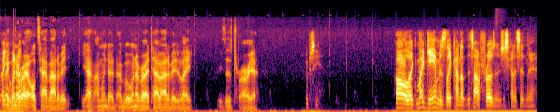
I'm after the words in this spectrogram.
Oh, like whenever? I alt tab out of it, yeah, I'm windowed. uh, But whenever I tab out of it, it like freezes Terraria. Oopsie. Oh, like my game is like kind of, it's not frozen, it's just kind of sitting there.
